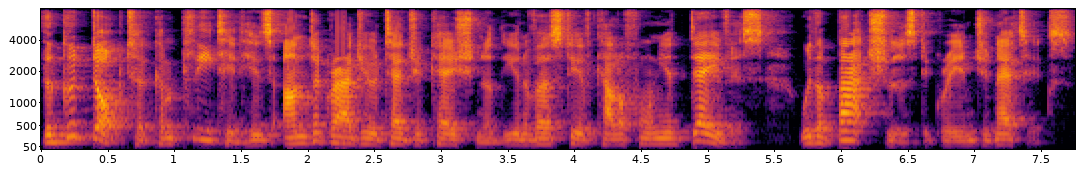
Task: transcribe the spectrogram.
The good doctor completed his undergraduate education at the University of California, Davis with a bachelor's degree in genetics.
